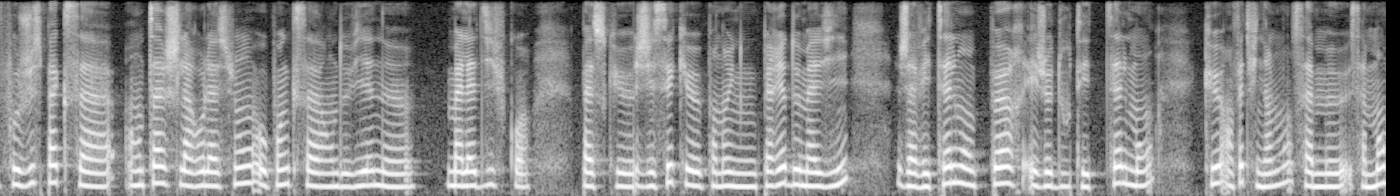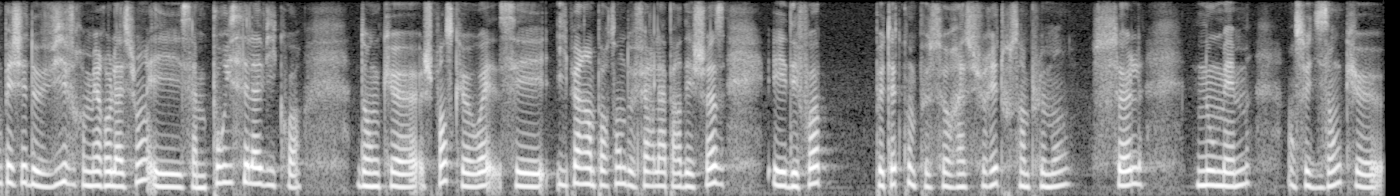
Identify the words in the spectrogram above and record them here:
Faut juste pas que ça entache la relation au point que ça en devienne euh, maladif, quoi. Parce que je sais que pendant une période de ma vie, j'avais tellement peur et je doutais tellement que en fait finalement ça me ça m'empêchait de vivre mes relations et ça me pourrissait la vie quoi. Donc euh, je pense que ouais, c'est hyper important de faire la part des choses et des fois peut-être qu'on peut se rassurer tout simplement seul nous-mêmes en se disant qu'il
